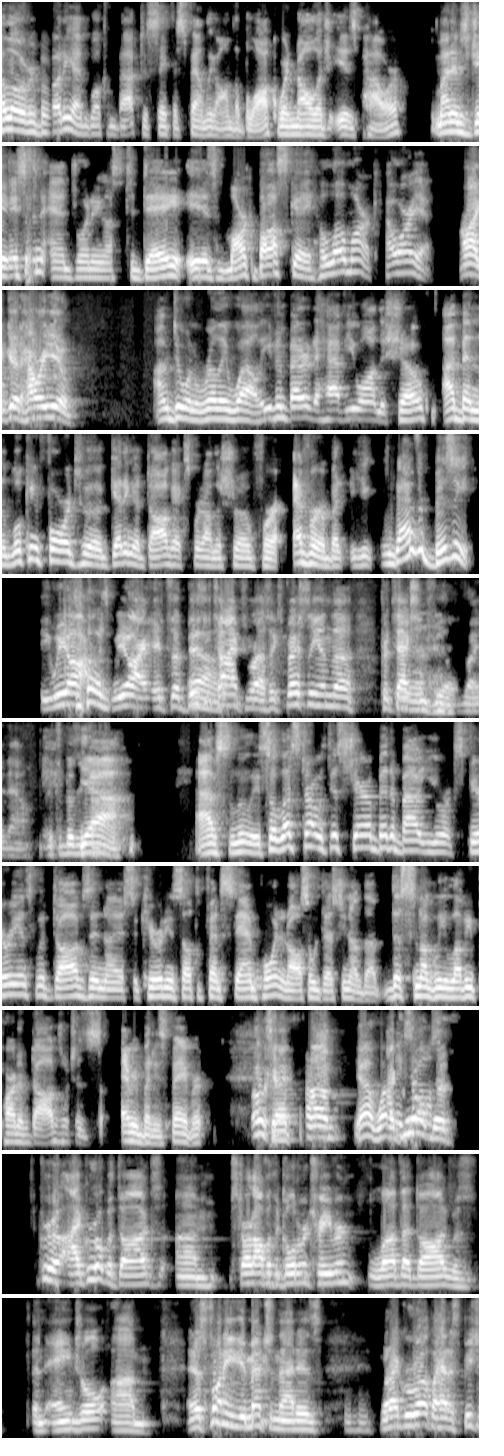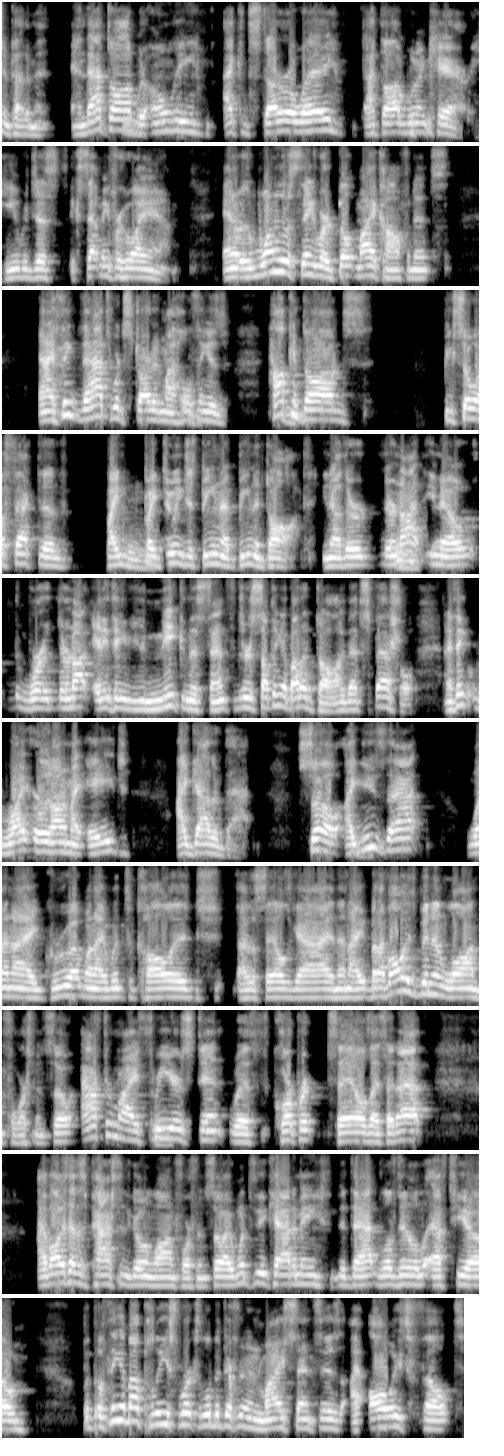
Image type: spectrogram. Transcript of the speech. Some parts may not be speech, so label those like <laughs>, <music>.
Hello, everybody, and welcome back to Safest Family on the Block, where knowledge is power. My name is Jason, and joining us today is Mark Bosque. Hello, Mark. How are you? Hi, good. How are you? I'm doing really well. Even better to have you on the show. I've been looking forward to getting a dog expert on the show forever, but you, guys are busy. We are. <laughs> we are. It's a busy yeah. time for us, especially in the protection yeah. field right now. It's a busy time. yeah. Time. Absolutely. So let's start with just share a bit about your experience with dogs in a security and self defense standpoint, and also just you know the the snuggly lovey part of dogs, which is everybody's favorite. Okay. So, um, yeah. What I grew up with grew I grew up with dogs. Um, start off with a golden retriever. Love that dog. Was an angel. Um, and it's funny you mentioned that is mm-hmm. when I grew up, I had a speech impediment, and that dog mm-hmm. would only I could stutter away. That dog wouldn't <laughs> care. He would just accept me for who I am. And it was one of those things where it built my confidence. And I think that's what started my whole thing is how can dogs be so effective by mm-hmm. by doing just being a being a dog. You know, they're they're mm-hmm. not, you know, we're they're not anything unique in the sense that there's something about a dog that's special. And I think right early on in my age, I gathered that. So I used that when I grew up, when I went to college, as a sales guy, and then I, but I've always been in law enforcement. So after my three hmm. year stint with corporate sales, I said, ah, I've always had this passion to go in law enforcement. So I went to the academy, did that, did a little FTO. But the thing about police work is a little bit different in my senses. I always felt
